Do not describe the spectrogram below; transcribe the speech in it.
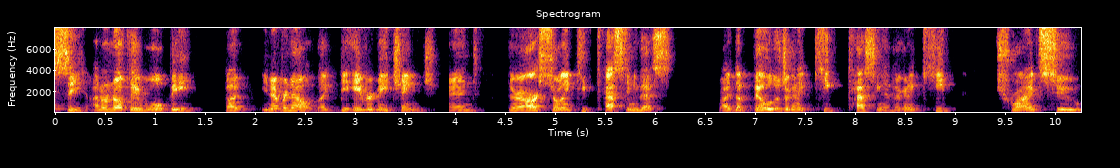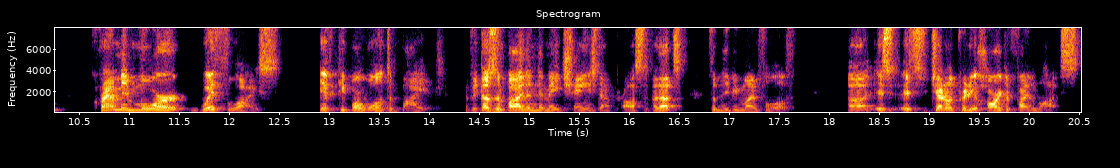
see. I don't know if they will be, but you never know. Like behavior may change, and there are certainly keep testing this. Right, the builders are going to keep testing it. They're going to keep trying to cram in more width wise if people are willing to buy it. If it doesn't buy, then they may change that process, but that's something to be mindful of. Uh, it's, it's generally pretty hard to find lots.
